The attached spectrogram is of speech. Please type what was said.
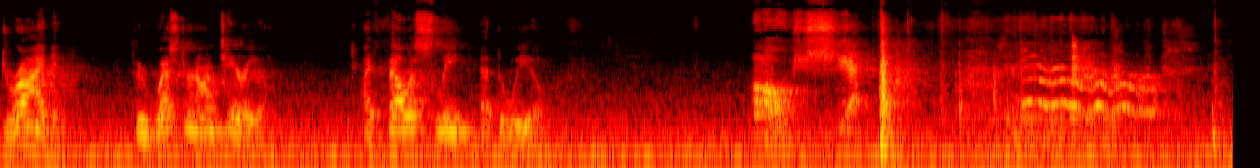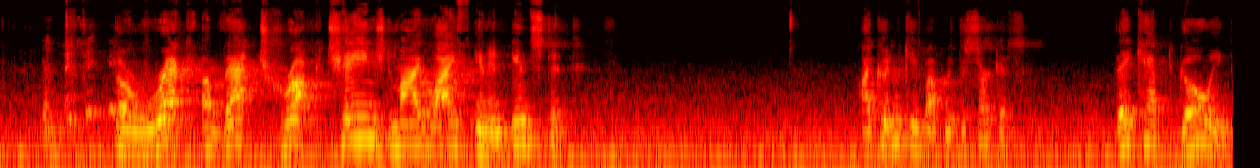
driving through Western Ontario, I fell asleep at the wheel. Oh, shit! The wreck of that truck changed my life in an instant. I couldn't keep up with the circus. They kept going.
